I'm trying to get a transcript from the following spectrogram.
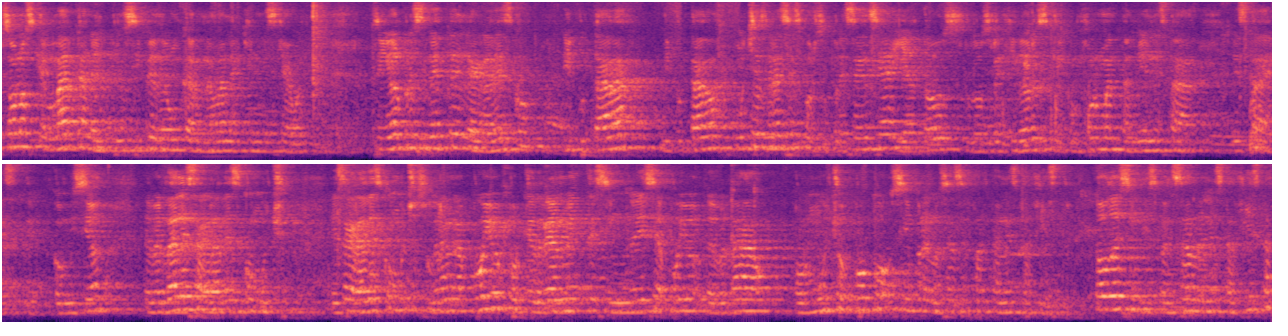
son los que marcan el principio de un carnaval aquí en Misquiahual. Señor Presidente, le agradezco. Diputada, diputado, muchas gracias por su presencia y a todos los regidores que conforman también esta, esta este, comisión. De verdad les agradezco mucho. Les agradezco mucho su gran apoyo porque realmente sin ese apoyo, de verdad, por mucho o poco, siempre nos hace falta en esta fiesta. Todo es indispensable en esta fiesta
